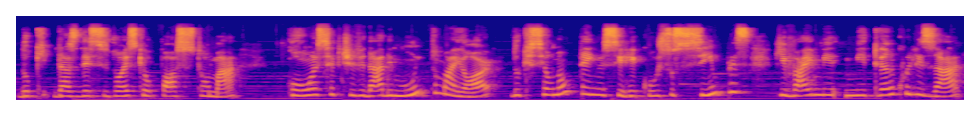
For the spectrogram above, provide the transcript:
do que, das decisões que eu posso tomar com assertividade muito maior do que se eu não tenho esse recurso simples que vai me, me tranquilizar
